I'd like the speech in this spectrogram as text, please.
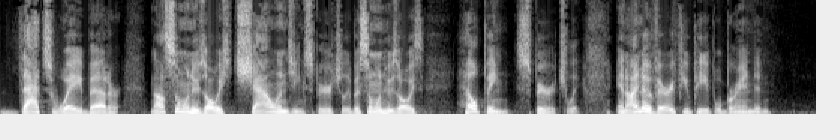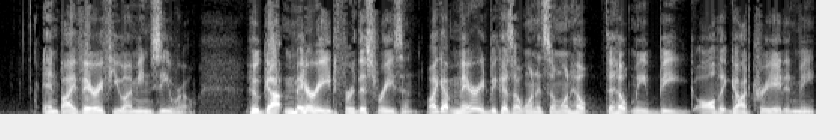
That's way better. Not someone who's always challenging spiritually, but someone who's always helping spiritually. And I know very few people, Brandon, and by very few I mean zero, who got married for this reason. Well, I got married because I wanted someone help to help me be all that God created me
